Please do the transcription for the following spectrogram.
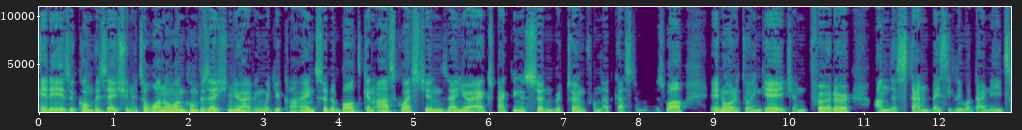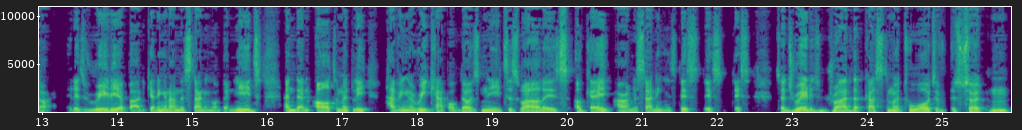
It is a conversation. It's a one-on-one conversation you're having with your client. So the bot can ask questions and you're expecting a certain return from that customer as well in order to engage and further understand basically what their needs are. It is really about getting an understanding of their needs and then ultimately having a recap of those needs as well is, okay, our understanding is this, this, this. So it's really to drive that customer towards a, a certain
